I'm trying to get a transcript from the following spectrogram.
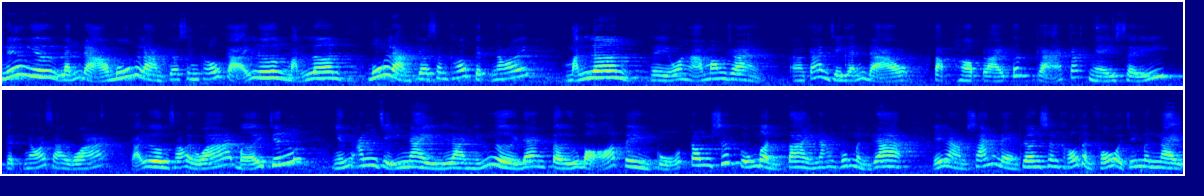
Nếu như lãnh đạo muốn làm cho sân khấu cải lương mạnh lên, muốn làm cho sân khấu kịch nói mạnh lên thì Hoa Hạ mong rằng à, các anh chị lãnh đạo tập hợp lại tất cả các nghệ sĩ kịch nói xã hội hóa, cải lương xã hội hóa bởi chính những anh chị này là những người đang tự bỏ tiền của công sức của mình, tài năng của mình ra để làm sáng đèn trên sân khấu thành phố Hồ Chí Minh này.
